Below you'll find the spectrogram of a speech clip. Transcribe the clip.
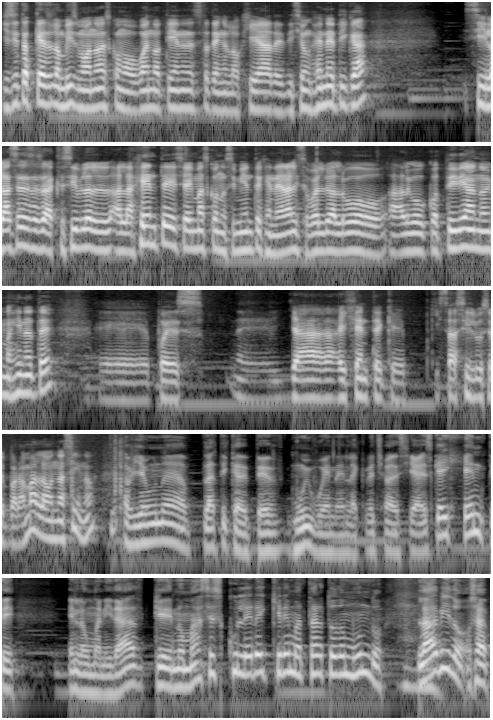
yo siento que es lo mismo, ¿no? Es como, bueno, tienes esta tecnología de edición genética. Si lo haces accesible a la gente, si hay más conocimiento en general y se vuelve algo, algo cotidiano, imagínate, eh, pues eh, ya hay gente que quizás sí luce para mal, aún así, ¿no? Había una plática de TED muy buena en la que la decía, es que hay gente en la humanidad que nomás es culera y quiere matar a todo mundo. La ha habido, o sea,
